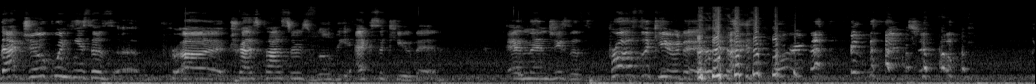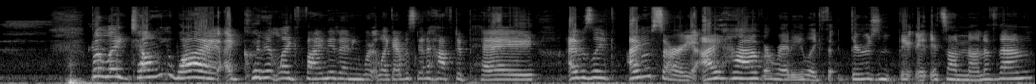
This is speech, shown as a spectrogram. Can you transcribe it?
that joke when he says uh, uh, trespassers will be executed, and then she says prosecuted. But like, tell me why I couldn't like find it anywhere. Like, I was gonna have to pay. I was like, I'm sorry, I have already like th- there's there, it's on none of them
